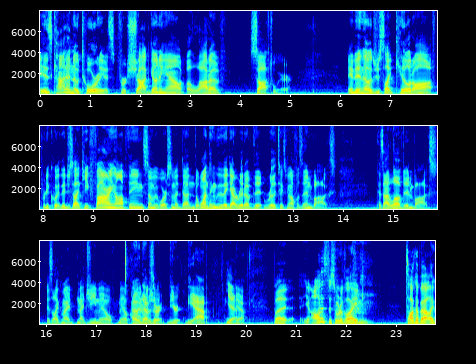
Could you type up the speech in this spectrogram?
is kind of notorious for shotgunning out a lot of software, and then they'll just like kill it off pretty quick. They just like keep firing off things. Some of it works, some of it doesn't. The one thing that they got rid of that really ticks me off was Inbox, because I loved Inbox. It's like my my Gmail mail Oh, that was your, your the app. Yeah. Yeah. But you know, all this to sort of like talk about like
